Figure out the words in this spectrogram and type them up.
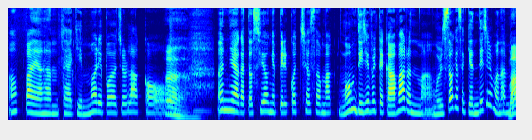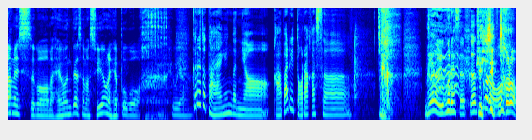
오빠야한테 긴 머리 에휴. 언니야가 또 수영에 삘 꽂혀서 막 몸 뒤집을 때 가발은 막 물속에서 견디질 못합니다. 마음에 쓰고 막 해운대에서 막 수영을 해보고 하, 아이고야. 그래도 다행인 건요. 가발이 돌아가서 내 얼굴에서 거꾸로 귀신처럼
